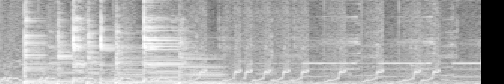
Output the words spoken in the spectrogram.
Thank you.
